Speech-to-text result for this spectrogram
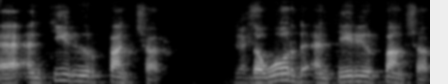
uh, anterior puncture. Yes. The word anterior puncture.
